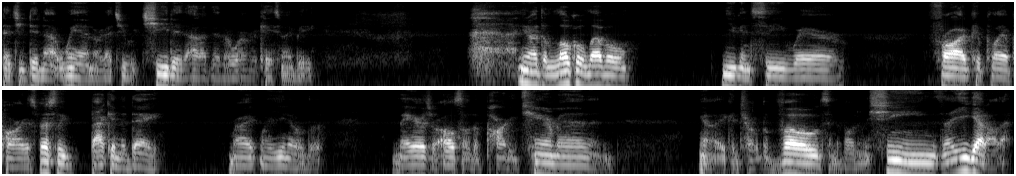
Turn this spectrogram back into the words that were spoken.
that you did not win or that you were cheated out of it or whatever the case may be. You know, at the local level, you can see where fraud could play a part, especially back in the day, right? When, you know, the mayors were also the party chairman and you know, they controlled the votes and the voting machines. You got all that,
